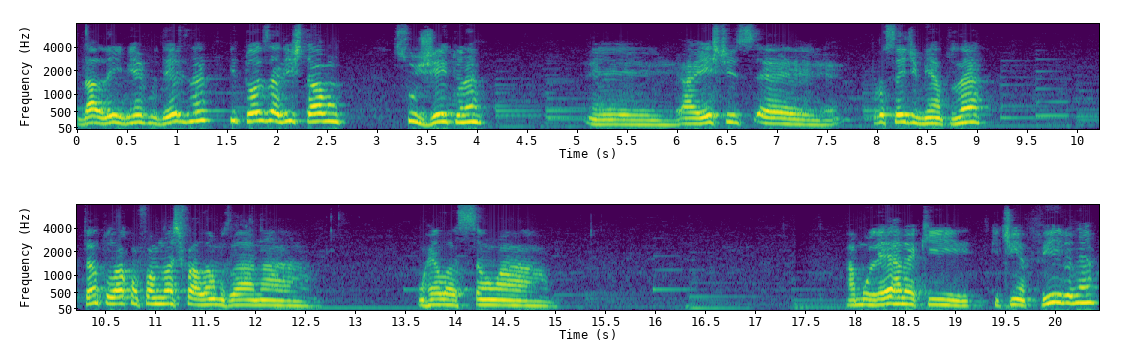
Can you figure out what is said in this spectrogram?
da lei mesmo deles, né? E todos ali estavam sujeitos, né? É, a estes é, procedimentos, né? Tanto lá conforme nós falamos lá na com relação a a mulher né, que, que tinha filhos, né?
